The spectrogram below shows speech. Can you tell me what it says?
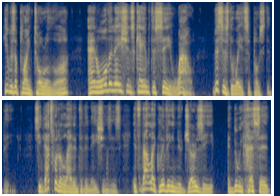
He was applying Torah law. And all the nations came to see, wow, this is the way it's supposed to be. See, that's what a light unto the nations is. It's not like living in New Jersey and doing chesed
